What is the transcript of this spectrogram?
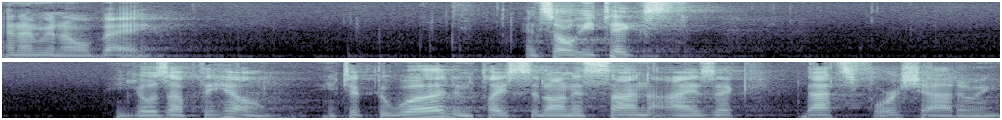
and I'm going to obey. And so he takes, he goes up the hill. He took the wood and placed it on his son Isaac. That's foreshadowing.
